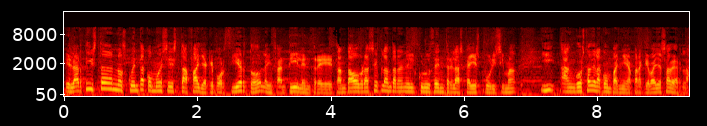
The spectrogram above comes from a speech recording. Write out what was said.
El artista nos cuenta cómo es esta falla, que por cierto, la infantil, entre tanta obra, se plantará en el cruce entre las calles Purísima y Angosta de la Compañía, para que vayas a verla.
